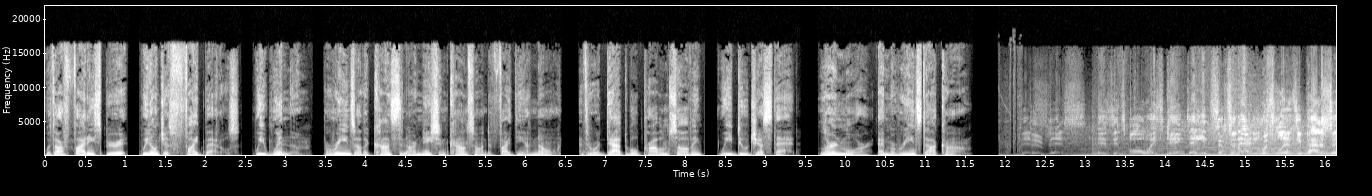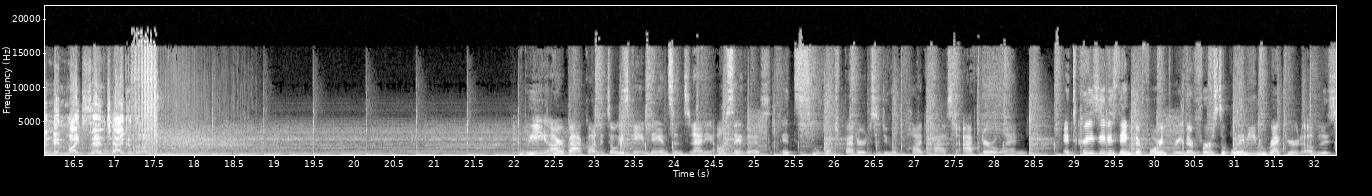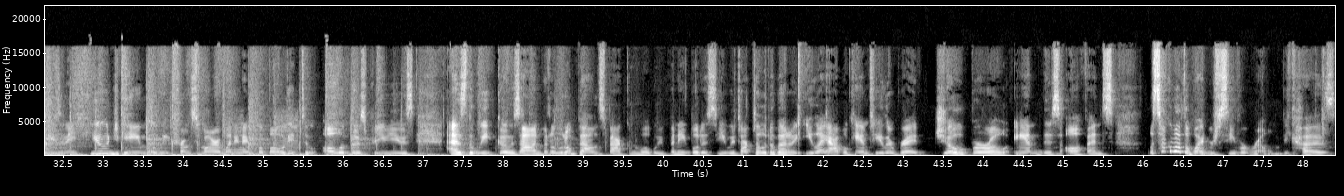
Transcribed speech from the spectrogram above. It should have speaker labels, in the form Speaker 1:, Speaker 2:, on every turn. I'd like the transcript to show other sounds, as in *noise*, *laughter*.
Speaker 1: With our fighting spirit, we don't just fight battles, we win them. Marines are the constant our nation counts on to fight the unknown. And through adaptable problem solving, we do just that. Learn more at marines.com.
Speaker 2: This is It's Always Game Day in Cincinnati with Lindsey Patterson and Mike Santagata.
Speaker 3: We are back on It's Always Game Day in Cincinnati. I'll say this it's so much better to do a podcast after a win. It's crazy to think they're 4 and 3, their first winning record of the season, a huge game a week from tomorrow, Monday Night Football. We'll get to all of those previews as the week goes on, but a little bounce back on what we've been able to see. We talked a little bit about Eli Apple Cam, Taylor Britt, Joe Burrow, and this offense. Let's talk about the wide receiver realm because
